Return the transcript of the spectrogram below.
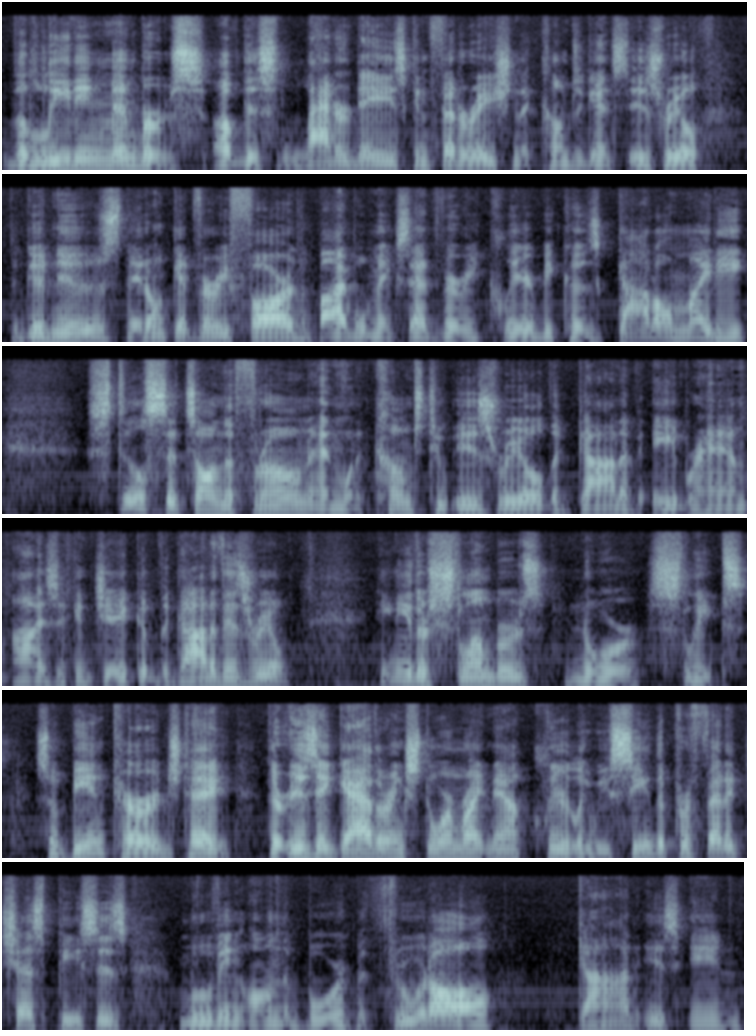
the leading members of this latter days confederation that comes against Israel. The good news, they don't get very far. The Bible makes that very clear because God Almighty still sits on the throne. And when it comes to Israel, the God of Abraham, Isaac, and Jacob, the God of Israel, he neither slumbers nor sleeps. So be encouraged. Hey, there is a gathering storm right now, clearly. We see the prophetic chess pieces moving on the board, but through it all, God is in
